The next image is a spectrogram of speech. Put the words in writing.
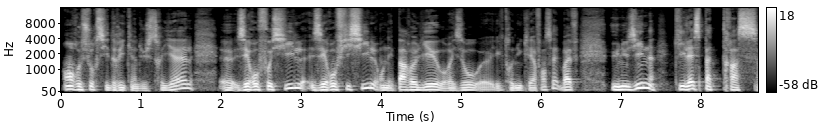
en ressources hydriques industrielles, euh, zéro fossile, zéro fissile, on n'est pas relié au réseau électronucléaire français. Bref, une usine qui laisse pas de traces.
